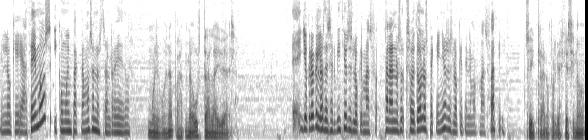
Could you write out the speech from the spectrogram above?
en lo que hacemos y cómo impactamos a nuestro alrededor. Muy buena, pues me gusta la idea esa. Eh, Yo creo que los de servicios es lo que más, para nosotros, sobre todo los pequeños, es lo que tenemos más fácil. Sí, claro, porque es que si no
